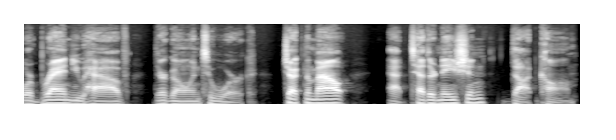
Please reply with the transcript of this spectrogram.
or brand you have, they're going to work. Check them out at tethernation.com.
